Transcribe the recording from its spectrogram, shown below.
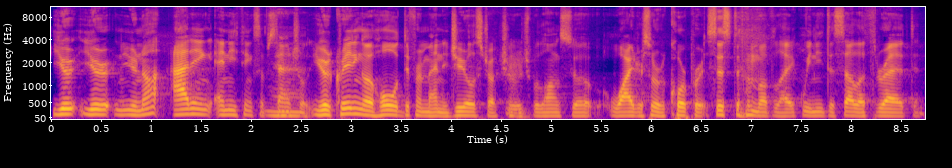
you're you're you're not adding anything substantial. You're creating a whole different managerial structure hmm. which belongs to a wider sort of corporate system of like we need to sell a threat and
